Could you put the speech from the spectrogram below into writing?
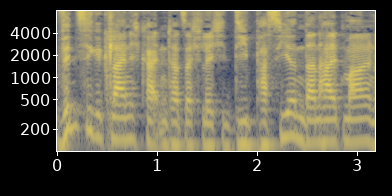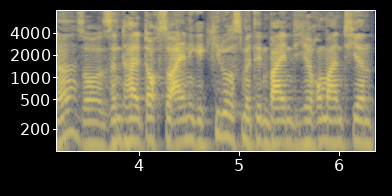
winzige Kleinigkeiten tatsächlich, die passieren dann halt mal, ne? So sind halt doch so einige Kilos mit den beiden, die hier rumhantieren.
